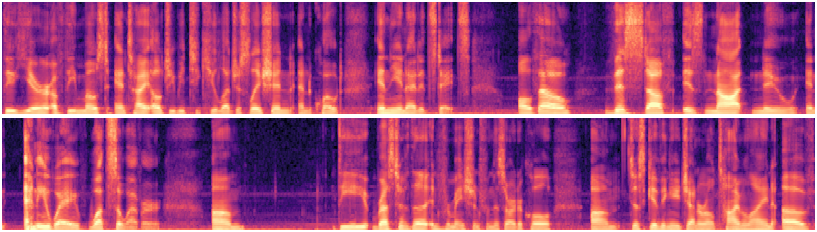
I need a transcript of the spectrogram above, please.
the year of the most anti-LGBTQ legislation end quote in the United States. Although this stuff is not new in any way whatsoever. Um, the rest of the information from this article um, just giving a general timeline of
